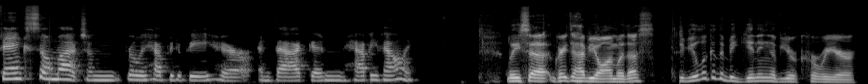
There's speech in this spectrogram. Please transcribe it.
Thanks so much. I'm really happy to be here and back in Happy Valley. Lisa, great to have you on with us. If you look at the beginning of your career,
